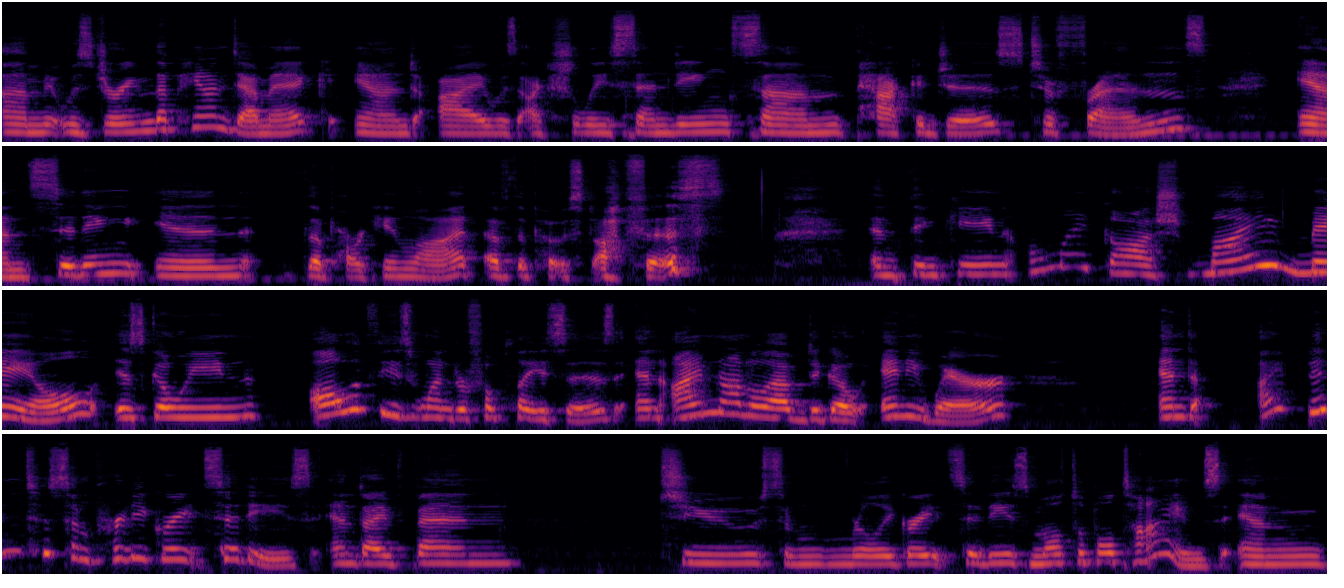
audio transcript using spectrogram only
um, it was during the pandemic, and I was actually sending some packages to friends and sitting in the parking lot of the post office and thinking, oh my gosh, my mail is going all of these wonderful places, and I'm not allowed to go anywhere. And I've been to some pretty great cities, and I've been to some really great cities multiple times and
